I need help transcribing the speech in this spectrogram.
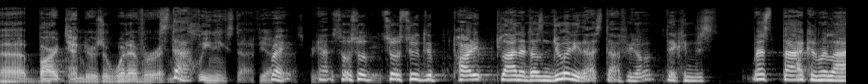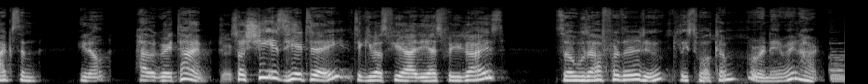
uh, bartenders or whatever and the Staff. cleaning staff. Yeah. right, yeah. So so so so the party planner doesn't do any of that stuff. You know, they can just rest back and relax and you know have a great time. So she is here today to give us a few ideas for you guys. So without further ado, please welcome Renee Reinhardt.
